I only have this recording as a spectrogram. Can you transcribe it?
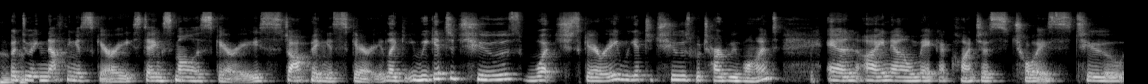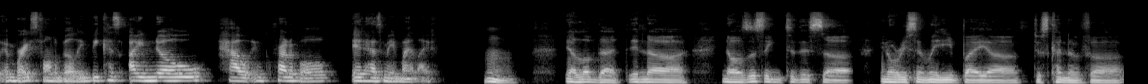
but doing nothing is scary. Staying small is scary. Stopping is scary. Like we get to choose what's scary. We get to choose which hard we want. And I now make a conscious choice to embrace vulnerability because I know how incredible it has made my life. Mm. Yeah, I love that. And uh, you know, I was listening to this uh, you know, recently by uh just kind of uh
